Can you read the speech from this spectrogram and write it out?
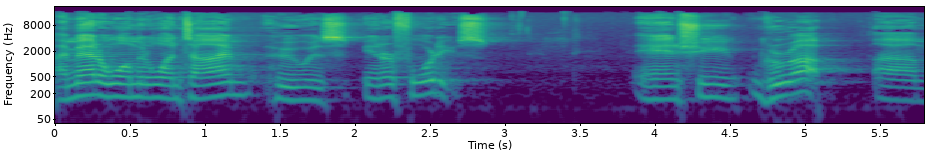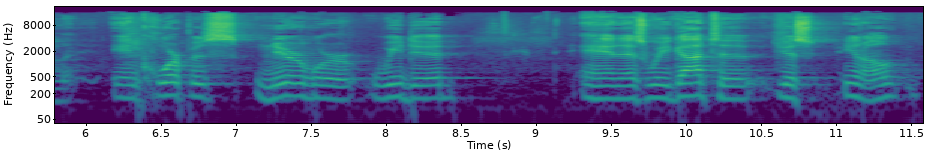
I met a woman one time who was in her 40s, and she grew up um, in Corpus near where we did. And as we got to just, you know,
